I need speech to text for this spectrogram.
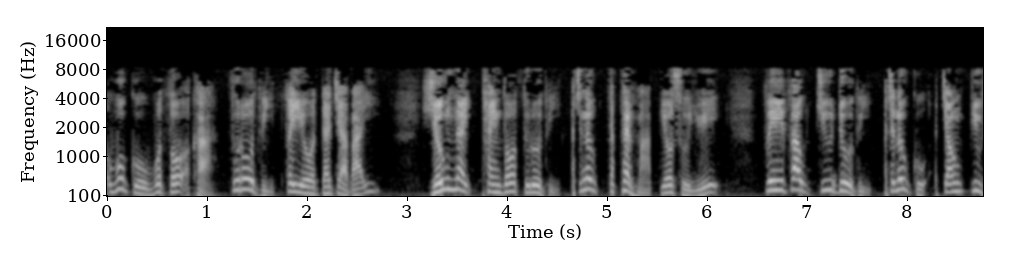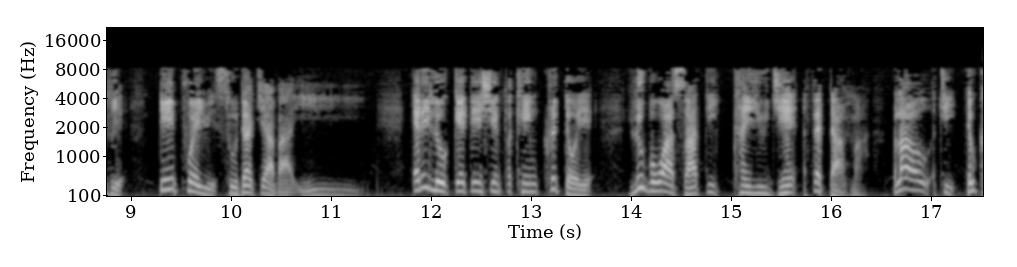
အဝတ်ကိုဝတ်သောအခါသူတို့သည်သေရောတတ်ကြပါ၏ယုံ၌ထိုင်သောသူတို့သည်အကျွန်ုပ်တစ်ဖက်မှပြောဆို၍သေသောကျူးတို့သည်အကျွန်ုပ်ကိုအကြောင်းပြုလျက်တေးဖွဲ့၍ဆိုတတ်ကြပါ၏အဲ့ဒီလိုကယ်တင်ရှင်သခင်ခရစ်တော်ရဲ့လူဘဝဇာတိခံယူခြင်းအသက်တာမှာဘလောက်အထိဒုက္ခ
